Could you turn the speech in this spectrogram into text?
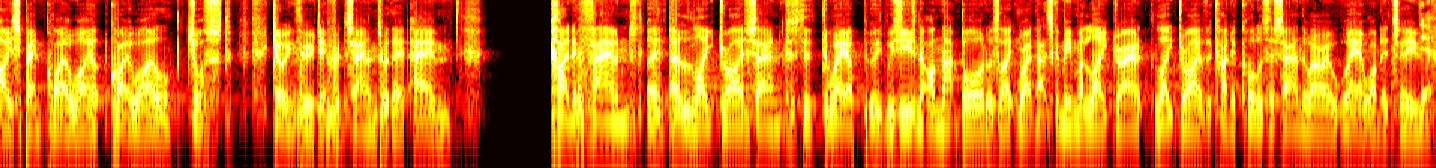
I spent quite a while quite a while just going through different sounds with it. Um, kind of found a, a light drive sound because the, the way I was using it on that board was like right that's going to be my light drive light drive that kind of colours the sound the way I, way I want it to. Yeah.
